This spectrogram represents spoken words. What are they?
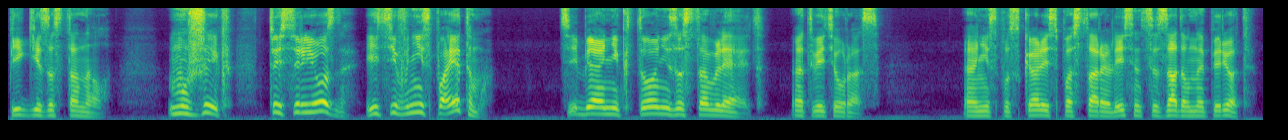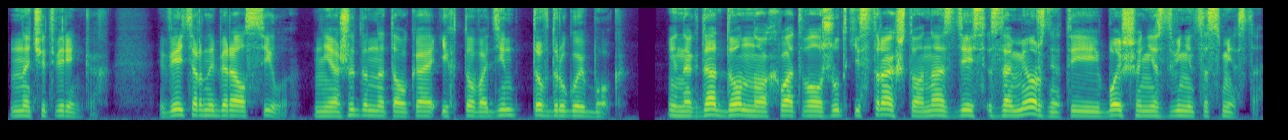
Пигги застонал. «Мужик, ты серьезно? Идти вниз поэтому?» «Тебя никто не заставляет», — ответил Раз. Они спускались по старой лестнице задом наперед, на четвереньках. Ветер набирал силу, неожиданно толкая их то в один, то в другой бок. Иногда Донну охватывал жуткий страх, что она здесь замерзнет и больше не сдвинется с места.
